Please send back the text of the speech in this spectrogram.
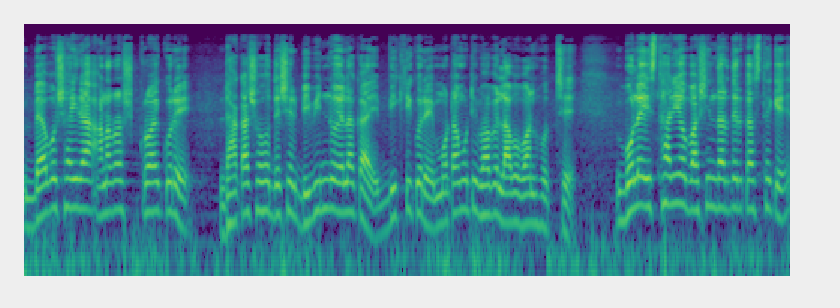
ব্যবসায়ীরা আনারস ক্রয় করে ঢাকাসহ দেশের বিভিন্ন এলাকায় বিক্রি করে মোটামুটিভাবে লাভবান হচ্ছে বলে স্থানীয় বাসিন্দাদের কাছ থেকে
